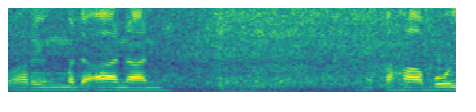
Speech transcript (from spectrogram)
Para yung madaanan. Nakahabol.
